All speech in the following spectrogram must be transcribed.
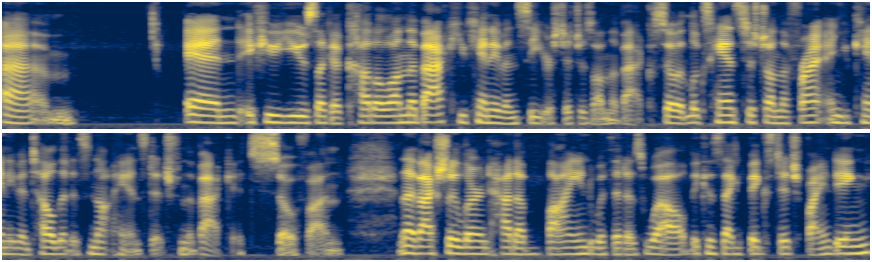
Um, and if you use like a cuddle on the back, you can't even see your stitches on the back. So it looks hand stitched on the front, and you can't even tell that it's not hand stitched from the back. It's so fun. And I've actually learned how to bind with it as well because like big stitch binding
